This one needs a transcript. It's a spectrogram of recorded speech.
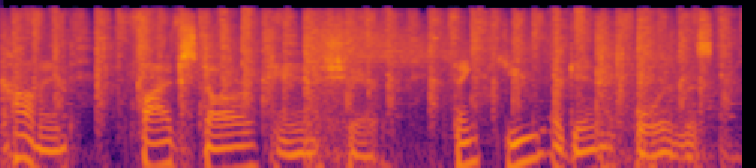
comment, five star, and share. Thank you again for listening.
